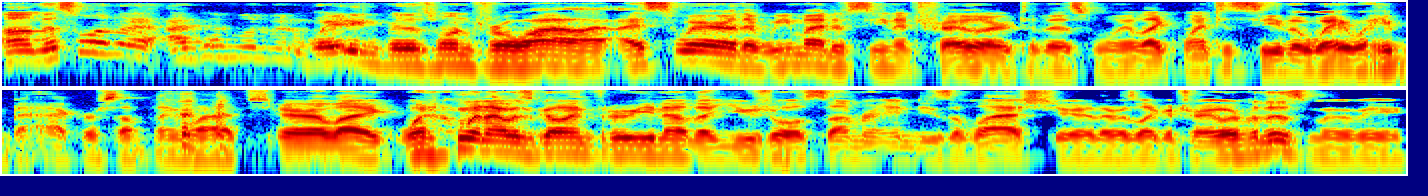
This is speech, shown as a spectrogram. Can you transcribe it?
Um, this one, I, I've definitely been waiting for this one for a while. I, I swear that we might have seen a trailer to this when we like went to see the way way back or something last year. Like when when I was going through, you know, the usual summer indies of last year, there was like a trailer for this movie,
